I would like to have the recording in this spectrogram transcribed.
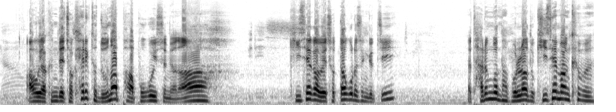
Now, 아우 야 근데 저 캐릭터 눈 아파 보고 있으면 아 기세가 왜 저따구로 생겼지? 야, 다른 건 다 몰라도 기세만큼은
